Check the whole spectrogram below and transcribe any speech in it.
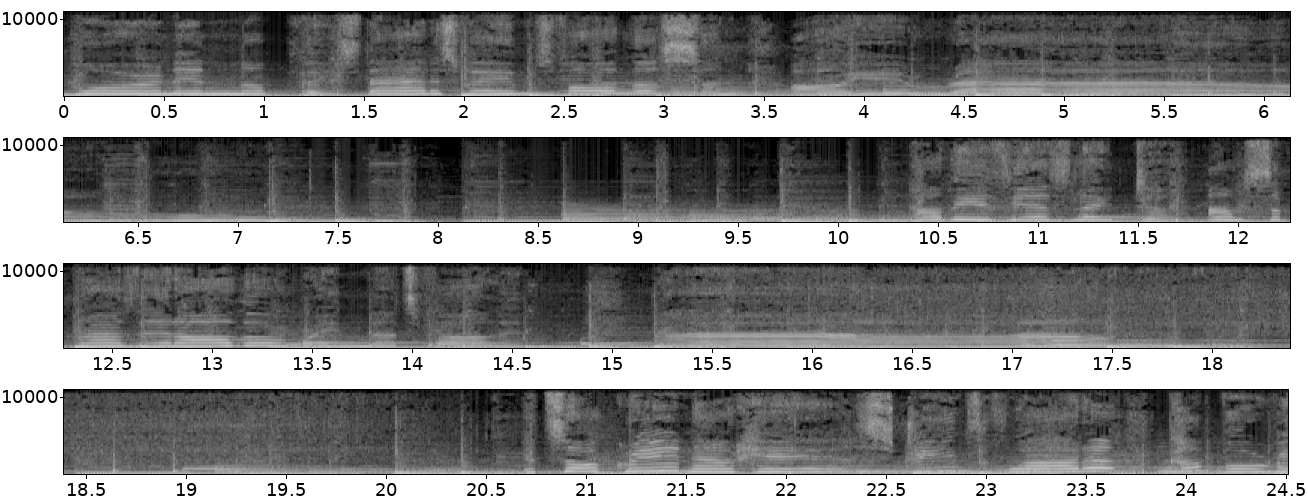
born in a place that is famous for the sun all year I'm surprised at all the rain that's falling down. It's all green out here, streams of water covering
